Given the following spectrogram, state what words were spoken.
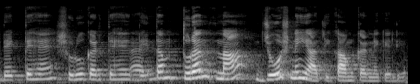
देखते हैं शुरू करते हैं। एकदम तुरंत ना जोश नहीं आती काम करने के लिए।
